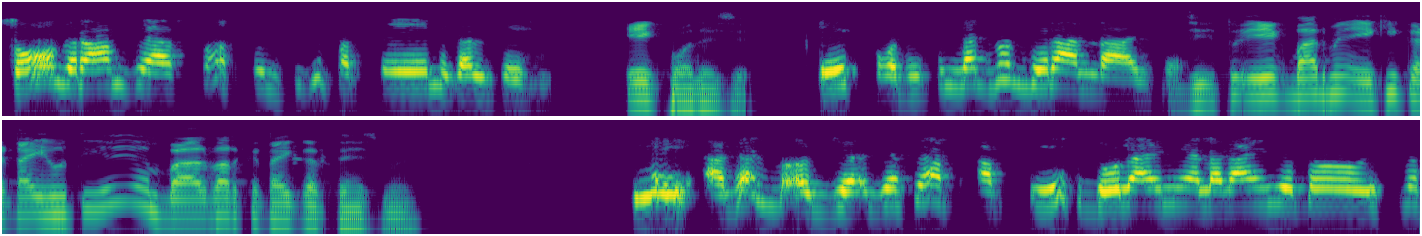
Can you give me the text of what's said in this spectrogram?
सौ ग्राम के आसपास तुलसी के पत्ते निकलते हैं। एक पौधे से? एक पौधे से लगभग मेरा अंदाज है। जी तो एक बार में एक ही कटाई होती है या बार बार कटाई करते हैं इसमें? नहीं अगर जैसे आप आप एक दो लाइन या लगाएँगे तो इसमें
